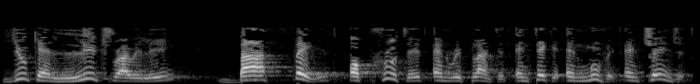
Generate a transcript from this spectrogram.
you can literally, by faith, uproot it and replant it and take it and move it and change it.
